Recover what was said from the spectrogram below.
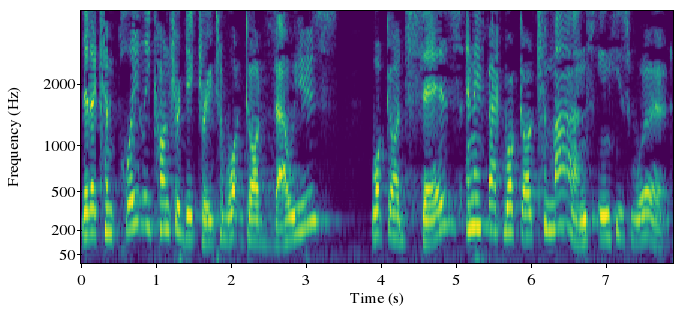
that are completely contradictory to what God values, what God says, and in fact what God commands in His Word.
